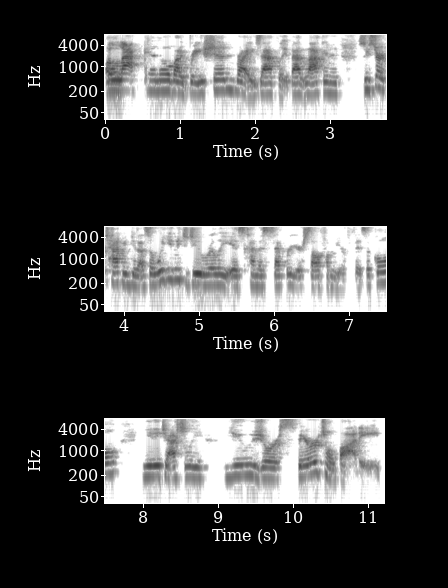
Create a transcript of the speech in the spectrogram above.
the lack. channel vibration. Right exactly that lack in so you start tapping to that. So what you need to do really is kind of separate yourself from your physical. You need to actually use your spiritual body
